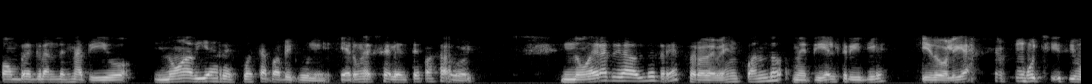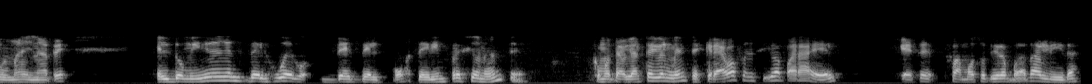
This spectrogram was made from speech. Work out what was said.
hombres grandes nativos, no había respuesta para Piculín. Era un excelente pasador. No era tirador de tres, pero de vez en cuando metía el triple y dolía muchísimo, imagínate. El dominio en el, del juego desde el poste era impresionante. Como te hablé anteriormente, creaba ofensiva para él, ese famoso tiro por la tablita,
